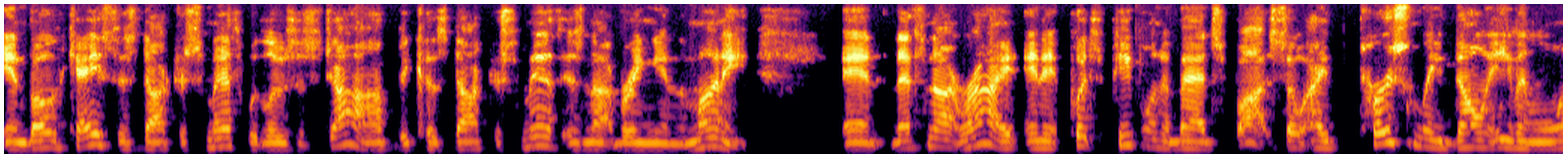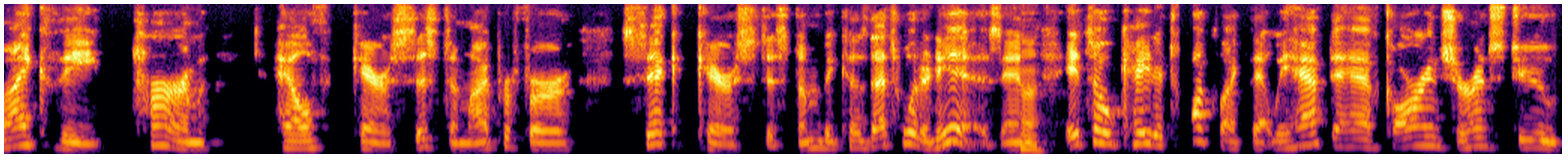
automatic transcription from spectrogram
In both cases, Dr. Smith would lose his job because Dr. Smith is not bringing in the money. And that's not right. And it puts people in a bad spot. So I personally don't even like the term health care system. I prefer sick care system because that's what it is. And huh. it's okay to talk like that. We have to have car insurance to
